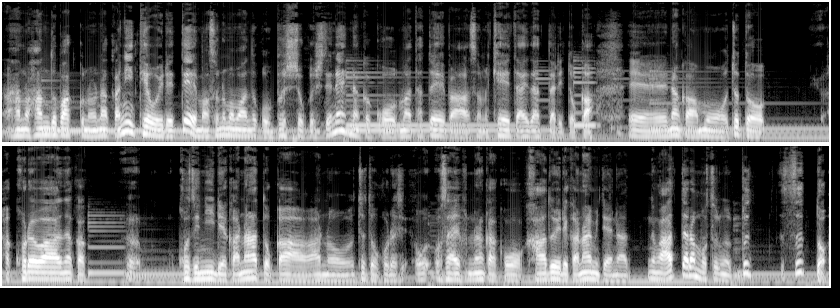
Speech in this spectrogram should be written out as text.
あのハンドバッグの中に手を入れて、まあ、そのままこう物色してねなんかこう、まあ、例えばその携帯だったりとか、えー、なんかもうちょっとあこれはなんか小銭入れかなとか、あの、ちょっとこれお、お財布なんかこう、カード入れかなみたいなのがあったら、もうその、プッ、スッと、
